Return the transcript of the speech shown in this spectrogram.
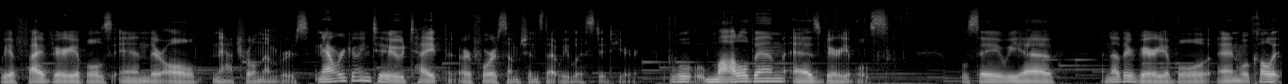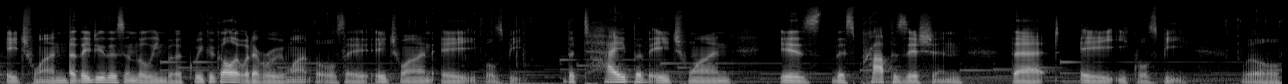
we have five variables and they're all natural numbers. Now we're going to type our four assumptions that we listed here. We'll model them as variables. We'll say we have another variable and we'll call it h1. Uh, they do this in the lean book. We could call it whatever we want, but we'll say h1 a equals b. The type of h1 is this proposition that a equals b. We'll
